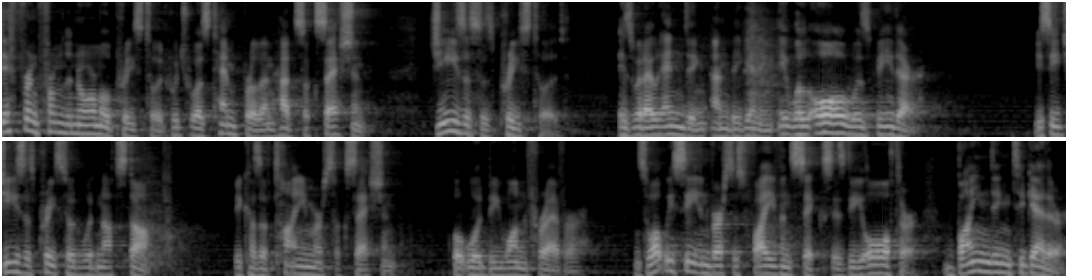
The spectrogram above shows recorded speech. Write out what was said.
different from the normal priesthood, which was temporal and had succession. Jesus' priesthood is without ending and beginning, it will always be there. You see, Jesus' priesthood would not stop because of time or succession, but would be one forever. And so, what we see in verses 5 and 6 is the author binding together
